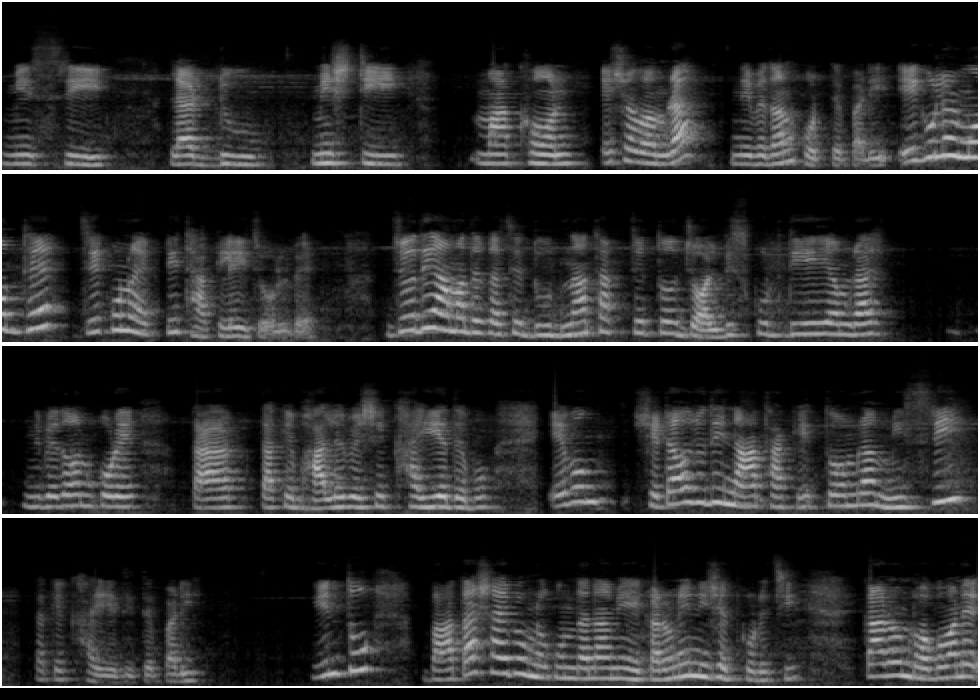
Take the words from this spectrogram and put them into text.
মিশ্রি, লাড্ডু মিষ্টি, মাখন এসব আমরা নিবেদন করতে পারি। এগুলোর মধ্যে যে কোনো একটি থাকলেই চলবে। যদি আমাদের কাছে দুধ না থাকতে তো জল বিস্কুট দিয়েই আমরা নিবেদন করে তার তাকে ভালোবেসে খাইয়ে দেব। এবং সেটাও যদি না থাকে তো আমরা মিশ্রি তাকে খাইয়ে দিতে পারি। কিন্তু বাতাসা এবং নকুনদানা আমি এ কারণেই নিষেধ করেছি। কারণ ভগবানের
